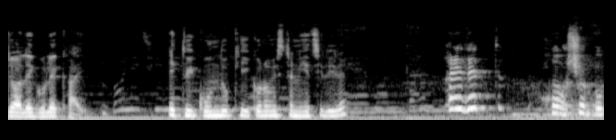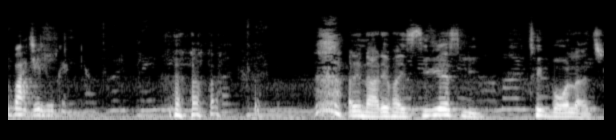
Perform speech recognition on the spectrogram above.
জলে গুলে খাই। এ তুই কোন দুঃখী ইকোনমিক্সটা নিয়েছিলি রে? আরে দেখ অসভ্য বাজে লোক। একটা আরে না রে ভাই সিরিয়াসলি তুই বল আজ।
